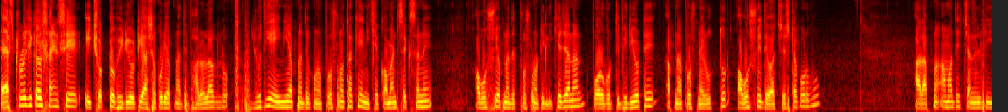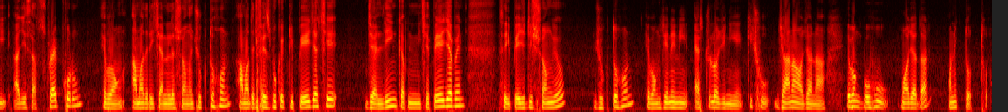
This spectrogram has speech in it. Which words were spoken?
অ্যাস্ট্রোলজিক্যাল সায়েন্সের এই ছোট্ট ভিডিওটি আশা করি আপনাদের ভালো লাগল। যদি এই নিয়ে আপনাদের কোনো প্রশ্ন থাকে, নিচে কমেন্ট সেকশনে অবশ্যই আপনাদের প্রশ্নটি লিখে জানান। পরবর্তী ভিডিওতে আপনার প্রশ্নের উত্তর অবশ্যই দেওয়ার চেষ্টা করব। আর আপনার আমাদের চ্যানেলটি আজই সাবস্ক্রাইব করুন এবং আমাদের এই চ্যানেলের সঙ্গে যুক্ত হন। আমাদের ফেসবুকে একটি পেজ আছে, যার লিঙ্ক আপনি নিচে পেয়ে যাবেন। সেই পেজটির সঙ্গেও যুক্ত হন এবং জেনে নিন অ্যাস্ট্রোলজি নিয়ে কিছু জানা, অজানা এবং বহু মজাদার অনেক তথ্য।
